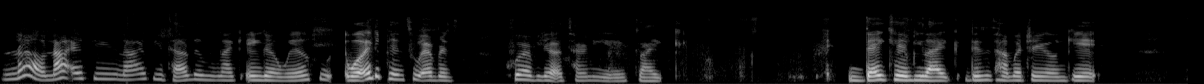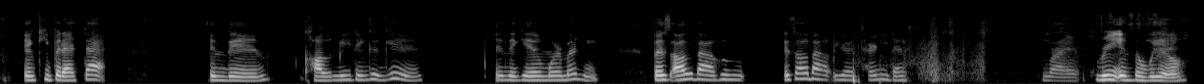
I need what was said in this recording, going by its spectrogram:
No, not if you not if you tell them like in your will. Who, well, it depends whoever's whoever your attorney is. Like they can be like, "This is how much you're gonna get," and keep it at that, and then call a meeting again, and then give them more money. But it's all about who. It's all about your attorney that's Right. Reading the will.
